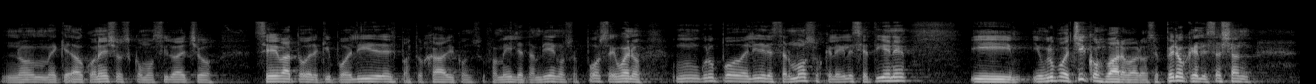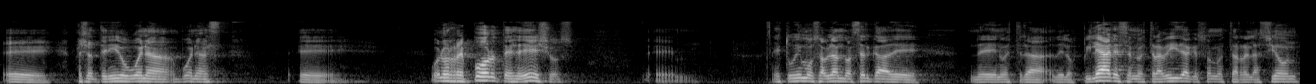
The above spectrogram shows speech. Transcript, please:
no me he quedado con ellos como si lo ha hecho Seba, todo el equipo de líderes, Pastor Javi con su familia también, con su esposa, y bueno, un grupo de líderes hermosos que la iglesia tiene y, un grupo de chicos bárbaros. Espero que les hayan, eh, hayan tenido buena, buenas, eh, buenos reportes de ellos. Eh, estuvimos hablando acerca de, nuestra, de los pilares en nuestra vida, que son nuestra relación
